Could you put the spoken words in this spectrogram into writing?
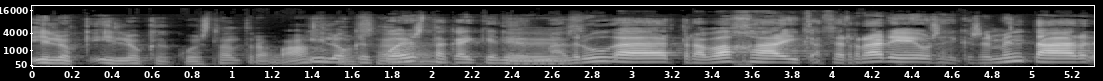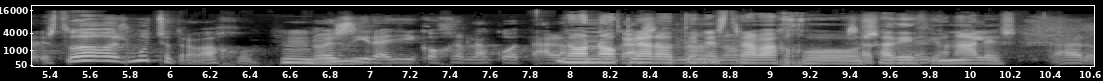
Y lo, y lo que cuesta el trabajo. Y lo o que sea, cuesta, que hay que madrugar, trabajar, hay que hacer rareos, hay que sementar. Esto es mucho trabajo. No es ir allí y coger la cuota. la No, no, claro, tienes trabajos adicionales. Claro.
